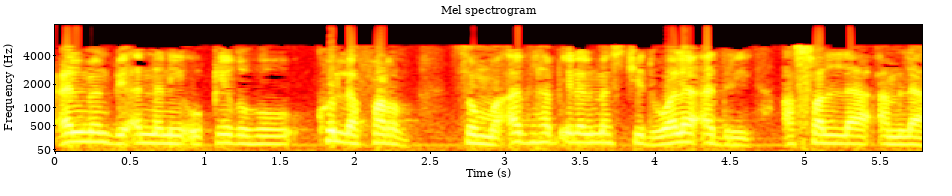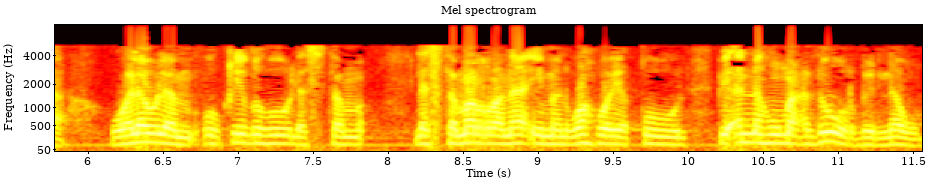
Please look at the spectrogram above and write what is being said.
علما بأنني أوقظه كل فرض ثم أذهب إلى المسجد ولا أدري أصلى أم لا ولو لم أوقظه لاستمر نائما وهو يقول بأنه معذور بالنوم.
